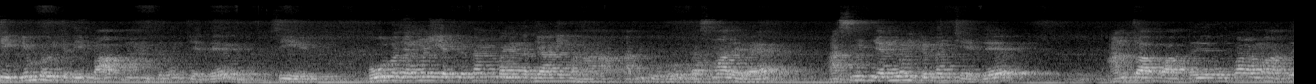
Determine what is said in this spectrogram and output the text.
सि किं भविष्यति पापं कृतं चेत् सि पूर्वजन्मनि यत् कृतं वयं न जानीमः। अपि तु तस्मादेव अस्मिन् जन्मनि कृतं चेत् अन्तापात् उपरमात्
